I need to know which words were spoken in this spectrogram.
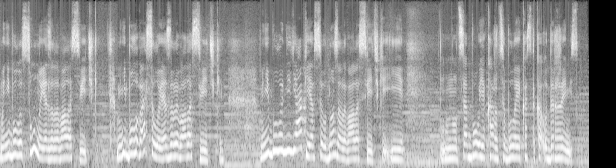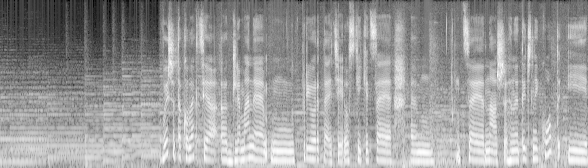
Мені було сумно, я заливала свічки. Мені було весело, я заливала свічки. Мені було ніяк, я все одно заливала свічки. І ну, це був, я кажу, це була якась така одержимість. Вишита колекція е, для мене в пріоритеті, оскільки це, ем, це наш генетичний код, і,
